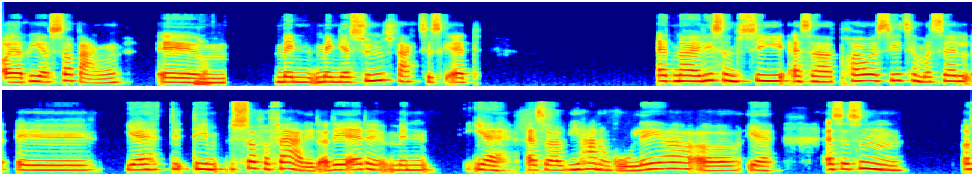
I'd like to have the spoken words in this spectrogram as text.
og jeg bliver så bange. Øhm, men, men jeg synes faktisk, at at når jeg ligesom siger, altså prøver at sige til mig selv, øh, ja, det, det er så forfærdeligt, og det er det, men ja, altså vi har nogle gode læger, og ja, altså sådan, og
